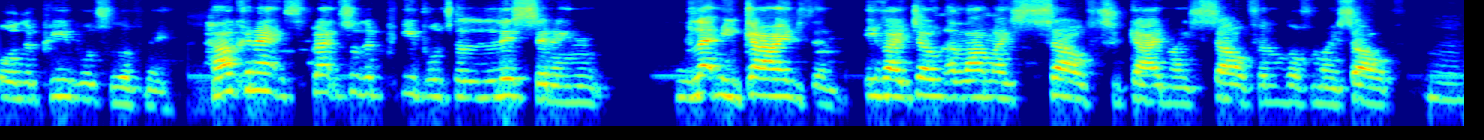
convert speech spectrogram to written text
other people to love me? How can I expect other people to listen and let me guide them if I don't allow myself to guide myself and love myself? Mm.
